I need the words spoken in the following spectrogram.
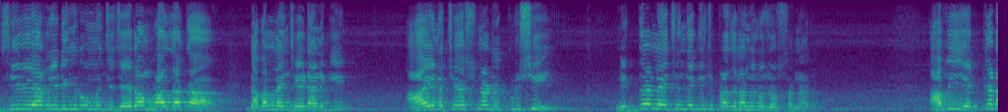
సివిఆర్ రీడింగ్ రూమ్ నుంచి జయరామ్ హాల్ దాకా డబల్ లైన్ చేయడానికి ఆయన చేస్తున్న కృషి నిద్ర లేచిన దగ్గర నుంచి ప్రజలందరూ చూస్తున్నారు అవి ఎక్కడ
